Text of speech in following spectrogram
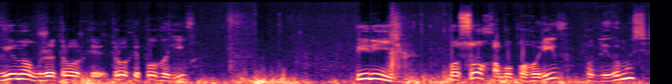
В'юнок вже трохи, трохи погорів. Пірій посох або погорів. Подивимось.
